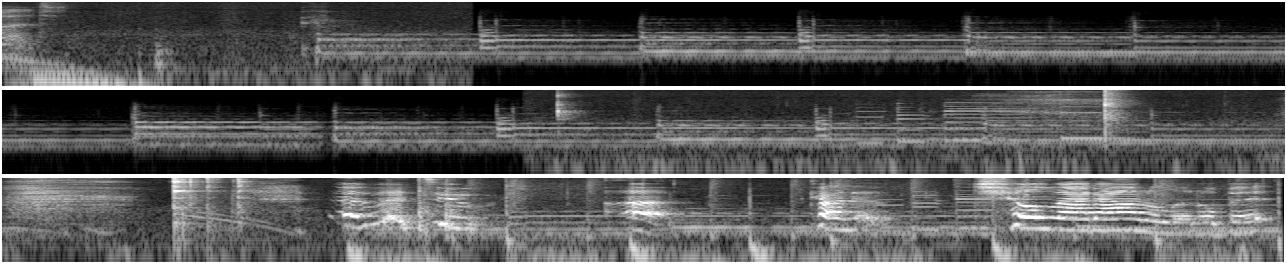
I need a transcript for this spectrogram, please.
much. and then to uh, kind of chill that out a little bit,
